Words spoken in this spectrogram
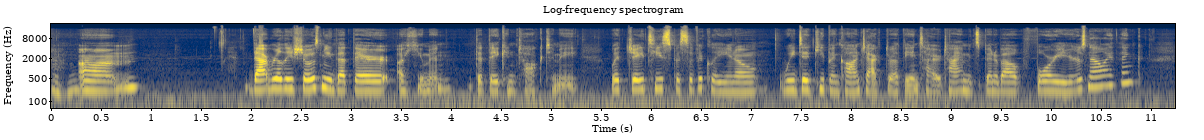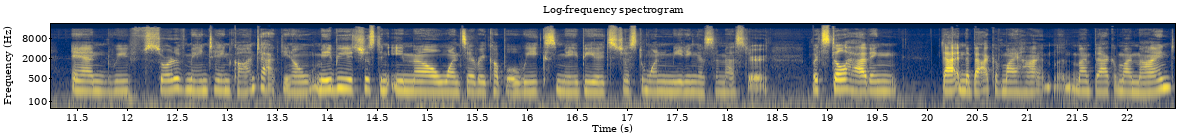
Mm-hmm. Um, that really shows me that they're a human, that they can talk to me. With JT specifically, you know, we did keep in contact throughout the entire time. It's been about four years now, I think and we've sort of maintained contact. You know, maybe it's just an email once every couple of weeks, maybe it's just one meeting a semester, but still having that in the back of my hi- my back of my mind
